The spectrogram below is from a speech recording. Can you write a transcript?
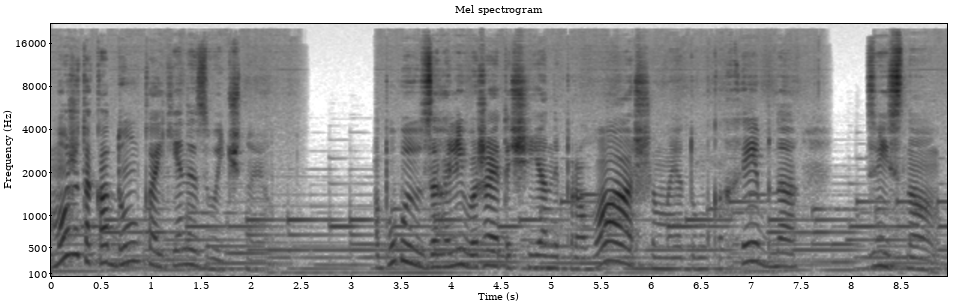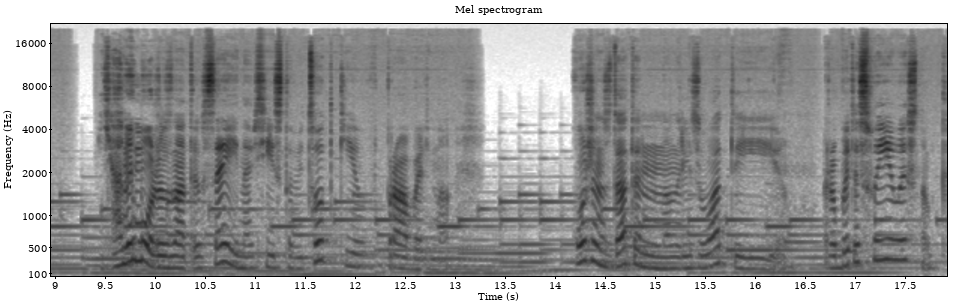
може така думка є незвичною. Або ви взагалі вважаєте, що я не права, що моя думка хибна. Звісно, я не можу знати все і на всі 100% правильно. Кожен здатен аналізувати і робити свої висновки.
